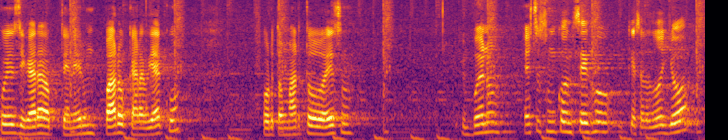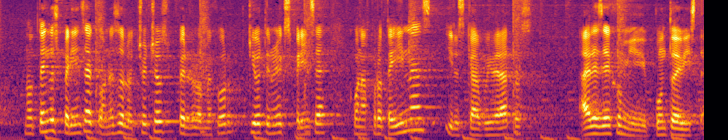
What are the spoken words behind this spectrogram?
puedes llegar a obtener un paro cardíaco por tomar todo eso. Bueno, esto es un consejo que se lo doy yo. No tengo experiencia con eso de los chochos, pero a lo mejor quiero tener experiencia con las proteínas y los carbohidratos. Ahí les dejo mi punto de vista.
